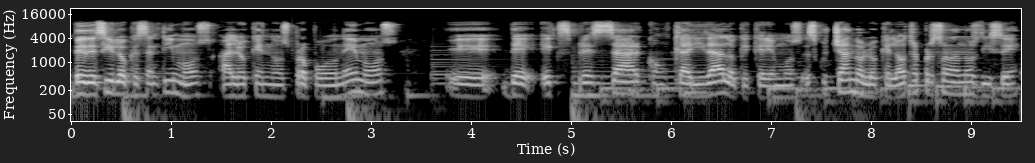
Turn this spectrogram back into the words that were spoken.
de decir lo que sentimos, a lo que nos proponemos eh, de expresar con claridad lo que queremos, escuchando lo que la otra persona nos dice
